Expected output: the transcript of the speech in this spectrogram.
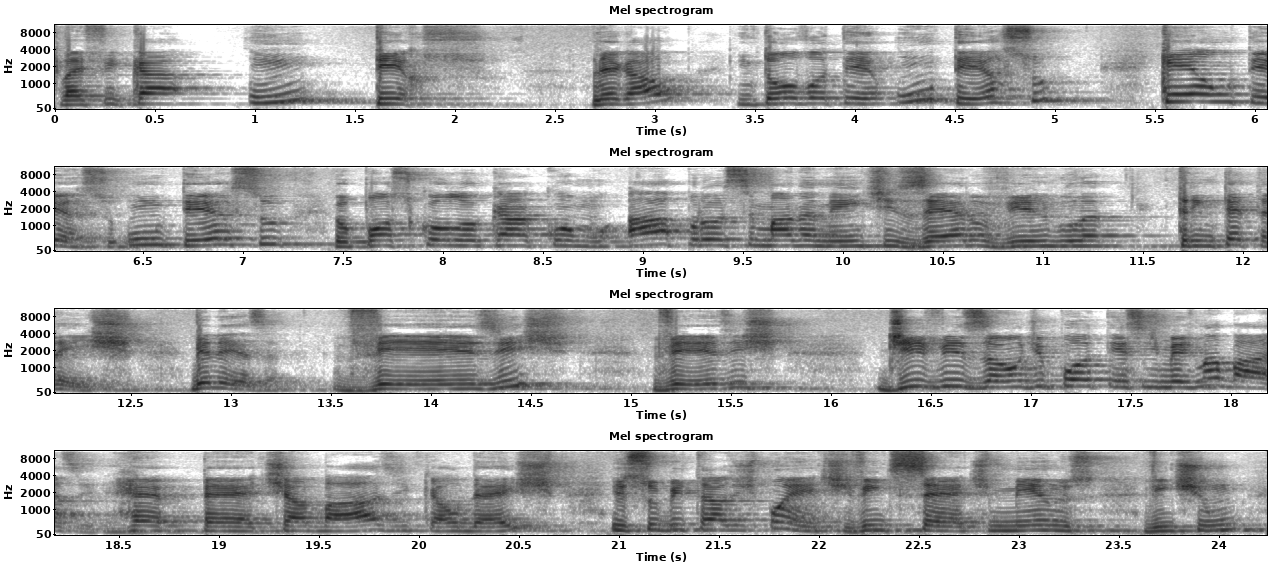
vai ficar 1 terço. Legal? Então eu vou ter 1 terço. Quem é 1 terço? 1 terço eu posso colocar como aproximadamente 0,33. Beleza. Vezes, vezes, divisão de potência de mesma base. Repete a base, que é o 10, e subtrai os expoentes. 27 menos 21,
